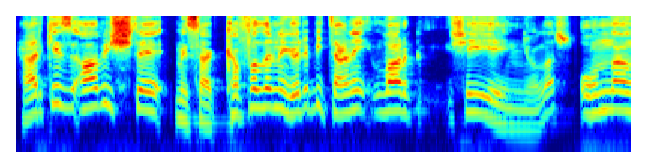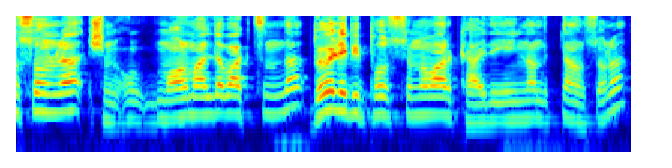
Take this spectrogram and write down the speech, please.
Herkes abi işte mesela kafalarına göre bir tane var şeyi yayınlıyorlar. Ondan sonra şimdi normalde baktığında böyle bir pozisyonu var kaydı yayınlandıktan sonra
